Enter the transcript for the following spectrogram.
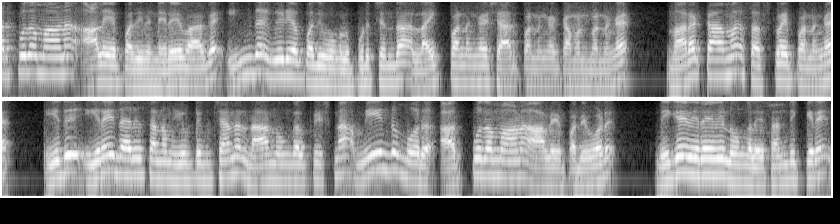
அற்புதமான ஆலய பதிவின் நிறைவாக இந்த வீடியோ பதிவு உங்களுக்கு பிடிச்சிருந்தா லைக் பண்ணுங்க ஷேர் பண்ணுங்க கமெண்ட் பண்ணுங்க. மறக்காம சப்ஸ்கிரைப் பண்ணுங்க. இது இறை தரிசனம் யூடியூப் சேனல். நான் உங்கள் கிருஷ்ணா. மீண்டும் ஒரு அற்புதமான ஆலய பதிவோடு மிக விரைவில் உங்களை சந்திக்கிறேன்.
